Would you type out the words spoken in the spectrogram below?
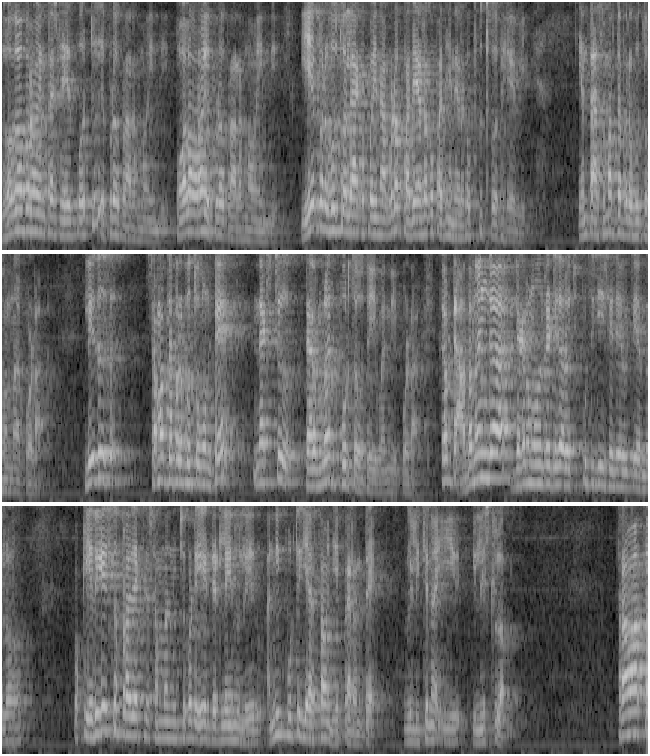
భోగాపురం ఇంటర్నేషనల్ ఎయిర్పోర్ట్ ఎప్పుడో ప్రారంభమైంది. పోలవరం ఎప్పుడో ప్రారంభమైంది. ఏ ప్రభుత్వం లేకపోయినా కూడా పదేళ్ళకు పదిహేను ఏళ్ళకు పూర్తవుతాయి అవి. ఎంత అసమర్థ ప్రభుత్వం ఉన్నా కూడా. లేదు స- సమర్థ ప్రభుత్వం ఉంటే నెక్స్ట్ టర్మ్లో అది పూర్తవుతాయి ఇవన్నీ కూడా. కాబట్టి అదనంగా జగన్మోహన్ రెడ్డి గారు వచ్చి పూర్తి చేసేది ఏమిటి అందులో? ఒక ఇరిగేషన్ ప్రాజెక్ట్కి సంబంధించి కూడా ఏ డెడ్ లైన్ లేదు. అన్నీ పూర్తి చేస్తామని చెప్పారు అంతే వీళ్ళు ఇచ్చిన ఈ ఈ లిస్టులో. తర్వాత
